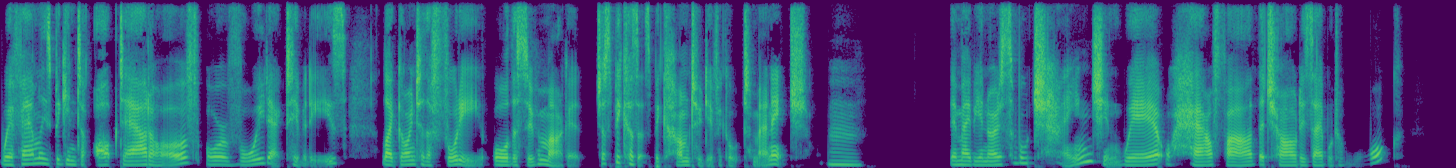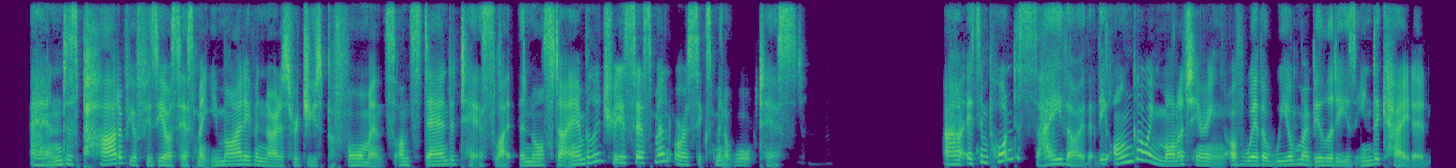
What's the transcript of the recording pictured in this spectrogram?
where families begin to opt out of or avoid activities like going to the footy or the supermarket just because it's become too difficult to manage. Mm. There may be a noticeable change in where or how far the child is able to walk, and as part of your physio assessment, you might even notice reduced performance on standard tests like the North Star Ambulatory Assessment or a six minute walk test. Uh, it's important to say, though, that the ongoing monitoring of whether wheel mobility is indicated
